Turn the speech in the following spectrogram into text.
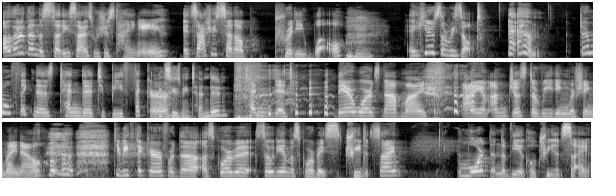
other than the study size, which is tiny, it's actually set up pretty well. And here's the result. Ahem. Dermal thickness tended to be thicker. Excuse me, tended? Tended. Their words, not mine. I am. I'm just a reading machine right now. to be thicker for the ascorbate, sodium ascorbate treated site, more than the vehicle treated site.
